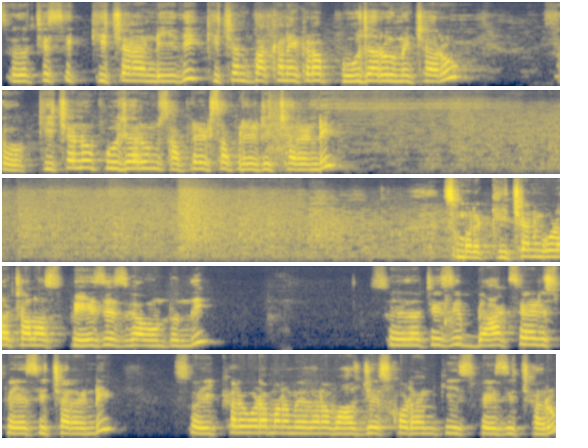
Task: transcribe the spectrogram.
సో ఇది వచ్చేసి కిచెన్ అండి ఇది. కిచెన్ పక్కన ఇక్కడ పూజ రూమ్ ఇచ్చారు. So kitchen puja room separate separate ఇచ్చారండి. సో మన కిచెన్ కూడా చాలా స్పేసెస్గా ఉంటుంది. సో ఇది వచ్చేసి బ్యాక్ సైడ్ స్పేస్ ఇచ్చారండి. సో ఇక్కడ కూడా మనం ఏదైనా వాష్ చేసుకోవడానికి స్పేస్ ఇచ్చారు.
